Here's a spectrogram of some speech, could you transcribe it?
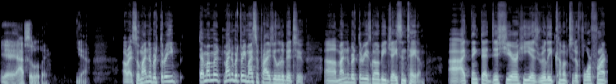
Yeah, absolutely. Yeah. All right. So my number three, that my, my number three might surprise you a little bit too. Uh, my number three is going to be Jayson Tatum. I think that this year he has really come up to the forefront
